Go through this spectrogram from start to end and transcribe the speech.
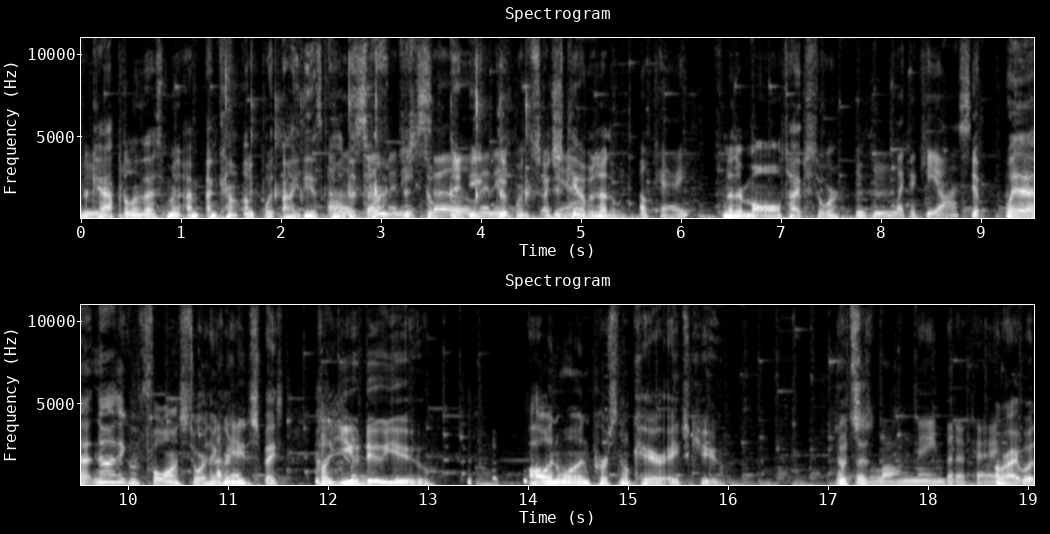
for capital investment. I'm, I come up with ideas all Mm-hmm. Oh, the so time. many, Just so, many, many. good ones. I just Yeah. came up with another one. Okay. Another mall type store. Mm-hmm. Like a kiosk? Yep. Well, no, I think we're full on store. I think we're gonna need a space called You Do You, all in one personal care HQ. So That's it's a a, long name, but okay. all right. Well,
